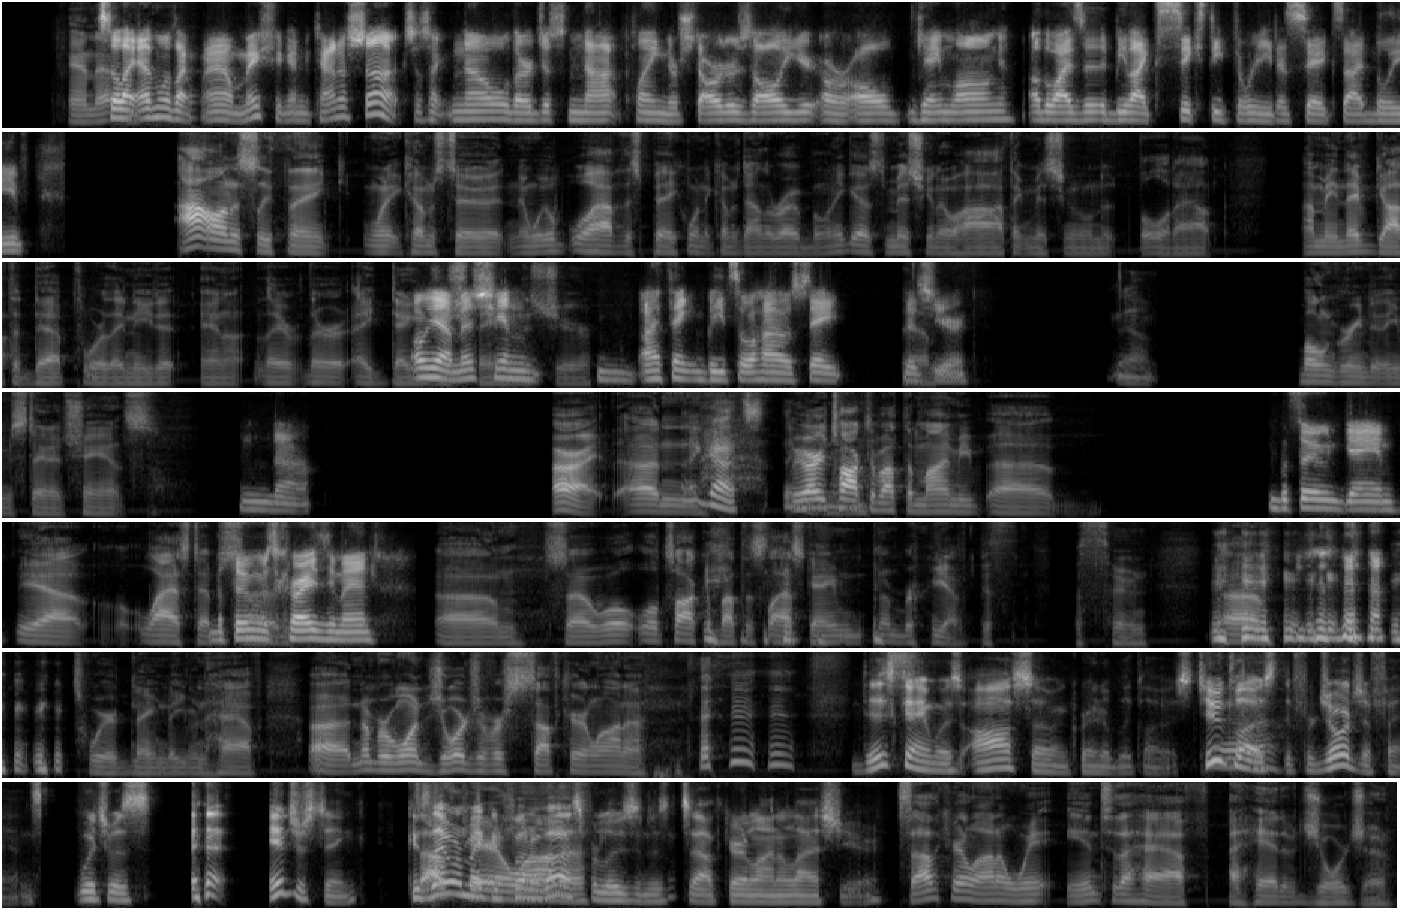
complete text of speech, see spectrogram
and that, So like everyone's like, wow, Michigan kind of sucks. It's like, no, they're just not playing their starters all year or all game long. Otherwise it'd be like sixty three to six, I believe. I honestly think when it comes to it, and we'll we'll have this pick when it comes down the road, but when it goes to Michigan, Ohio, I think Michigan will pull it out. I mean, they've got the depth where they need it, and uh, they're they're a dangerous Oh, yeah, team Michigan- this year. I think beats Ohio State this Yeah. year. Yeah. Bowling Green didn't even stand a chance. No. All right, um, They got they we got already one. talked about the Miami. Uh, Bethune game. yeah, last episode. Bethune was crazy, man. Um, so we'll we'll talk about this last game. Number yeah, Beth- Bethune. Um, It's a weird name to even have. Uh, number one, Georgia versus South Carolina. this game was also incredibly close. Too close Yeah. for Georgia fans, which was interesting because they were making fun of us for losing to South Carolina last year. South Carolina went into the half ahead of Georgia.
